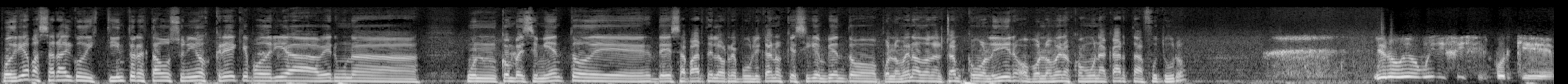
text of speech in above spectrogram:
¿Podría pasar algo distinto en Estados Unidos? ¿Cree que podría haber una un convencimiento de, de esa parte de los republicanos que siguen viendo por lo menos a Donald Trump como líder o por lo menos como una carta a futuro? Yo lo veo muy difícil porque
